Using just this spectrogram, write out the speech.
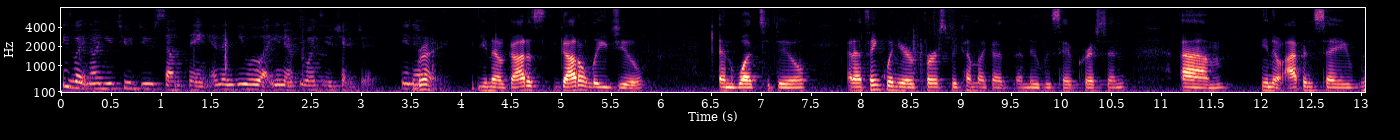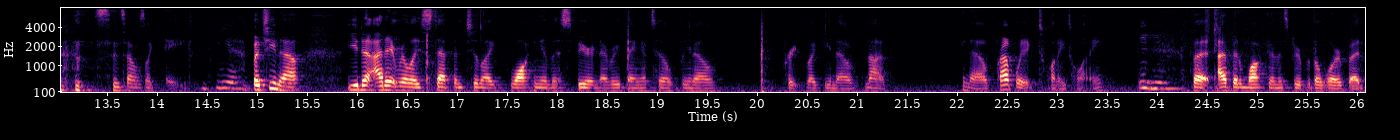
he's waiting on you to do something and then he will let you know if he wants you to change it you know Right. You know, God is God will lead you and what to do. And I think when you're first become like a, a newly saved Christian, um, you know, I've been saved since I was like eight. yeah But you know, you know, I didn't really step into like walking in the spirit and everything until you know, pre, like you know, not, you know, probably like 2020. mm-hmm. But I've been walking in the spirit with the Lord. But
